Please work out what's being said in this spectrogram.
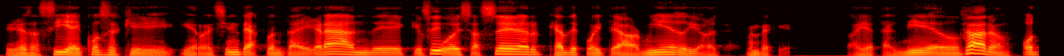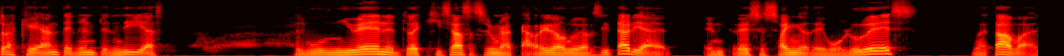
Pero es así, hay cosas que, que recién te das cuenta de grande, que Sí. puedes hacer, que antes por ahí te daba miedo y ahora te das cuenta que está el miedo. Claro, Otras que antes no entendías a algún nivel, entonces quizás hacer una carrera universitaria entre esos años de boludez no estaba.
